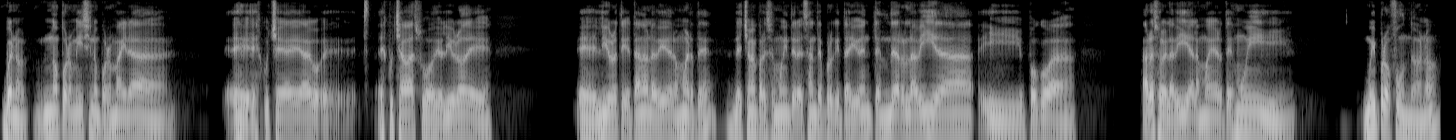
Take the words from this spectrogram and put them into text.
bueno, no por mí, sino por Mayra, eh, escuché algo, eh, escuchaba su audiolibro de el libro tibetano La vida y la muerte. De hecho, me pareció muy interesante porque te ayuda a entender la vida y un poco a hablar sobre la vida, la muerte. Es muy, muy profundo, ¿no?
